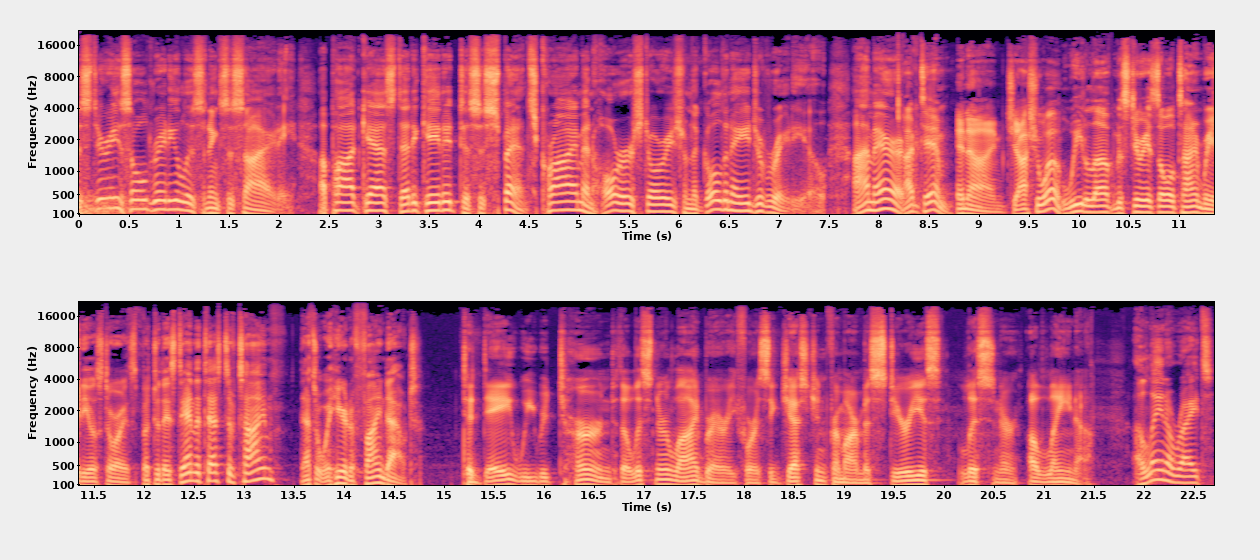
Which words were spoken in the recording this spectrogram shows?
Mysterious Old Radio Listening Society, a podcast dedicated to suspense, crime, and horror stories from the golden age of radio. I'm Eric. I'm Tim. And I'm Joshua. We love mysterious old time radio stories, but do they stand the test of time? That's what we're here to find out. Today we return to the listener library for a suggestion from our mysterious listener, Elena. Elena writes,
